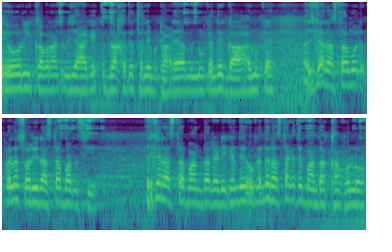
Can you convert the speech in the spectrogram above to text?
ਤੇ ਉਹਦੀ ਕਬਰਾਂ 'ਚ ਲਿਜਾ ਕੇ ਇੱਕ ਦਰਖਤ ਦੇ ਥੱਲੇ ਬਿਠਾ ਲਿਆ, ਮੈਨੂੰ ਕਹਿੰਦੇ ਗਾ ਉਹਨੂੰ ਕਹੇ, ਅਸੀਂ ਕਿਹਾ ਰਸਤਾ ਮੋਰੇ, ਪਹਿਲਾਂ ਸੌਰੀ ਰਸਤਾ ਬੰਦ ਸੀ। ਅਸੀਂ ਕਿਹਾ ਰਸਤਾ ਬੰਦ ਆ ਡੈਡੀ ਕਹਿੰਦੇ, ਉਹ ਕਹਿੰਦੇ ਰਸਤਾ ਕਿਤੇ ਬੰਦ ਅੱਖਾਂ ਖੋਲੋ।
